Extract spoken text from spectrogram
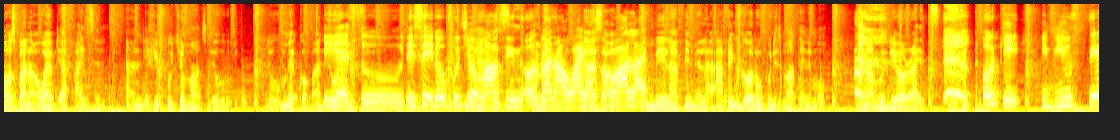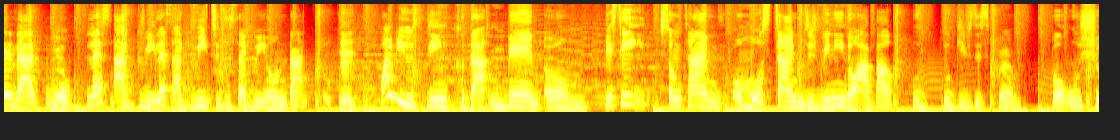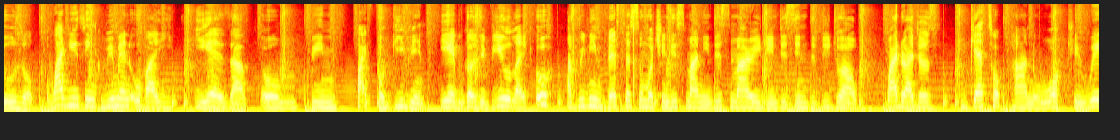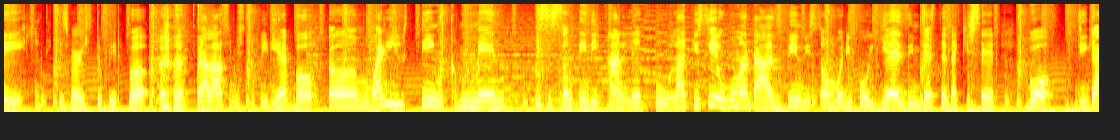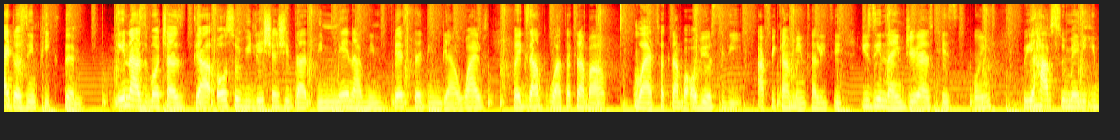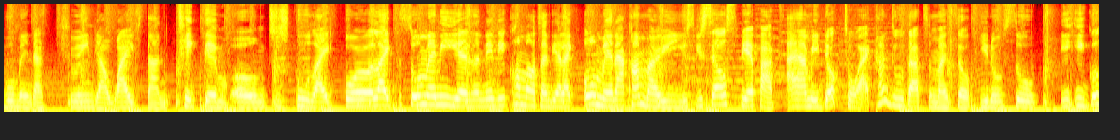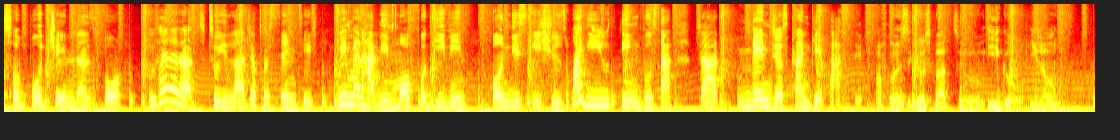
husband and wife they are fighting, and if you put your mouth, they'll they'll make up and join you Yes, to so they say don't put your Yes. mouth in I husband mean, and wife. That's how wahala. male and female are. I think God don't put his mouth anymore, and I will do all right. okay, if you say that, well, let's agree. Let's agree to disagree on that. okay. Why do you think that men, um, they say sometimes or most times it's really not about who, who gives the sperm, but who shows up? Why do you think women over years have um been quite forgiving? Yeah, because they feel like, oh, I've really invested so much in this man, in this marriage, in this individual. Why do I just get up and walk away? I think it's very stupid, but we're allowed to be stupid, yeah. But um, why do you think men? This is something they can't let go. Like you see a woman that has been with somebody for years, invested, like you said, but the guy doesn't pick them. In as much as there are also relationships that the men have invested in their wives. For example, we're talking about we're talking about obviously the African mentality using Nigeria as case point. We have so many Igbo men that train their wives and take them um to school like for like so many years and then they come out and they're like, oh man, I can't marry you. You sell spare parts. I am a doctor. I can't do that to myself, you know. So it, it goes for both genders. But we find that to a larger percentage, women have been more forgiving on these issues. Why do you think, Bosa, that men just can't get past it? Of course, it goes back to ego, you know.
